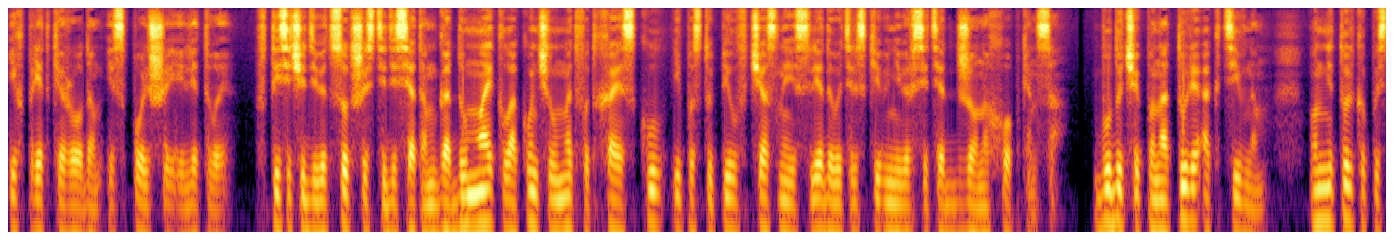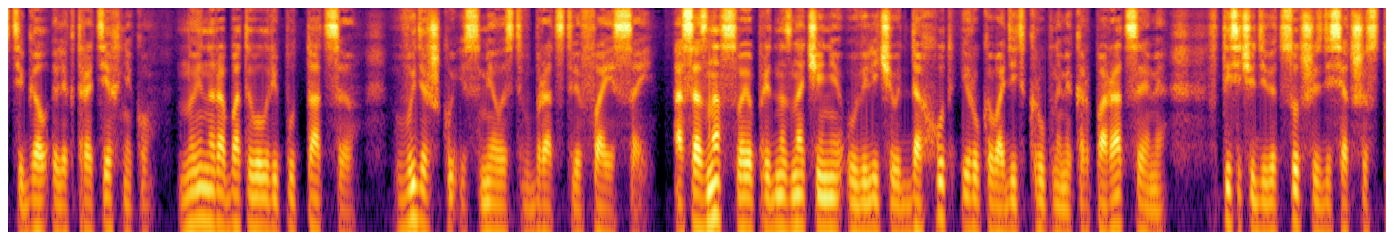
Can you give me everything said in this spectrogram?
их предки родом из Польши и Литвы. В 1960 году Майкл окончил Medford High School и поступил в частный исследовательский университет Джона Хопкинса. Будучи по натуре активным, он не только постигал электротехнику, но и нарабатывал репутацию, выдержку и смелость в братстве Файсай. Осознав свое предназначение увеличивать доход и руководить крупными корпорациями, в 1966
